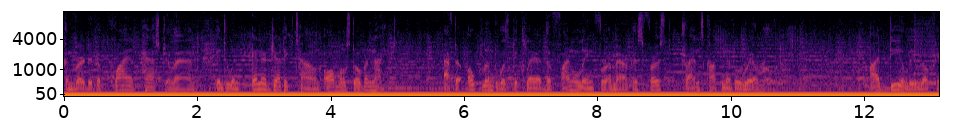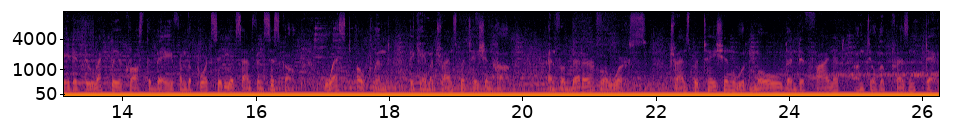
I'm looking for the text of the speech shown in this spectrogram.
converted a quiet pasture land into an energetic town almost overnight after Oakland was declared the final link for America's first transcontinental railroad. Ideally located directly across the bay from the port city of San Francisco, West Oakland became a transportation hub, and for better or worse, transportation would mold and define it until the present day.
